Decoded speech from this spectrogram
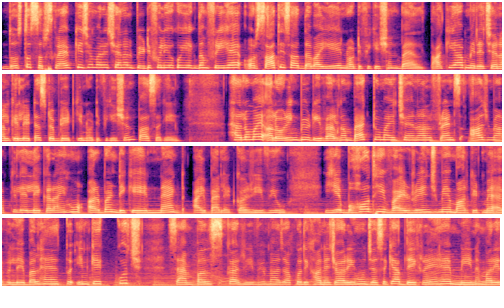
दोस्तों सब्सक्राइब कीजिए हमारे चैनल ब्यूटीफुली को ये एकदम फ्री है और साथ ही साथ दबाइए नोटिफिकेशन बेल ताकि आप मेरे चैनल के लेटेस्ट अपडेट की नोटिफिकेशन पा सकें। Hello my alluring beauty welcome back to my channel friends आज मैं आपके लिए लेकर आई हूँ Urban Decay Naked eye palette का रिव्यू ये बहुत ही वाइड रेंज में मार्केट में अवेलेबल हैं तो इनके कुछ सैम्पल्स का रिव्यू मैं आज आपको दिखाने जा रही हूँ। जैसे कि आप देख रहे हैं मेन हमारे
